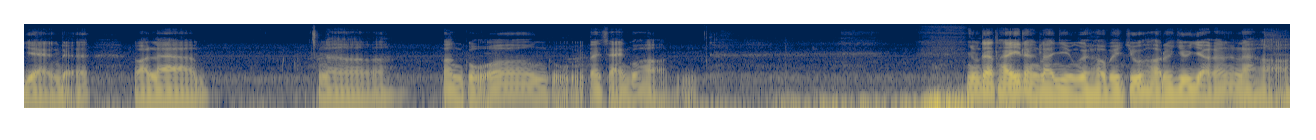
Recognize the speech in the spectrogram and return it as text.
dạng để gọi là uh, phần của, của tài sản của họ chúng ta thấy rằng là nhiều người hầu việc Chúa họ được dư dật đó là họ,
